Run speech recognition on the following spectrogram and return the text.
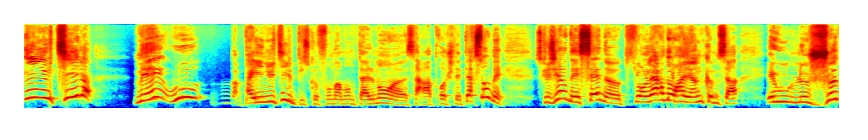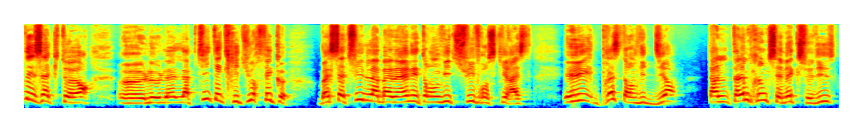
inutiles, mais où bah, pas inutile puisque fondamentalement euh, ça rapproche les persos, mais ce que je veux dire des scènes euh, qui ont l'air de rien comme ça et où le jeu des acteurs, euh, la, petite écriture fait que bah, ça te file la banane et t'as envie de suivre ce qui reste et presque t'as envie de dire, t'as l'impression que ces mecs se disent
